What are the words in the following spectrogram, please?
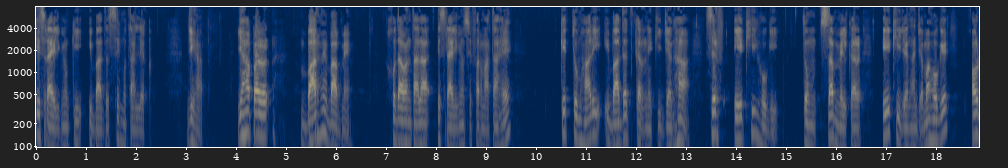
اسرائیلیوں کی عبادت سے متعلق۔ جی ہاں یہاں پر بارہویں باب میں خدا ون تعالی اسرائیلیوں سے فرماتا ہے کہ تمہاری عبادت کرنے کی جگہ صرف ایک ہی ہوگی۔ تم سب مل کر ایک ہی جگہ جمع ہوگے اور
